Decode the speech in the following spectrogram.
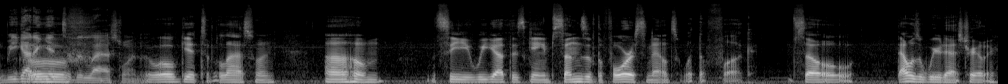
we got to get to the last one. We'll get to the last one. Um, let's see. We got this game, Sons of the Forest, announced. What the fuck? So, that was a weird ass trailer.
